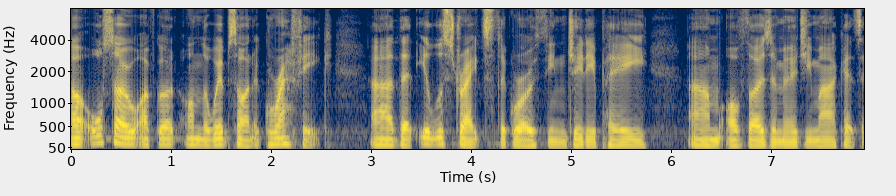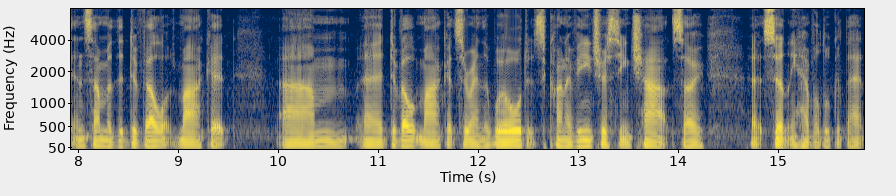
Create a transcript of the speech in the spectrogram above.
Also, I've got on the website a graphic that illustrates the growth in GDP um, of those emerging markets and some of the developed market um, uh, developed markets around the world. It's kind of an interesting chart, so certainly have a look at that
